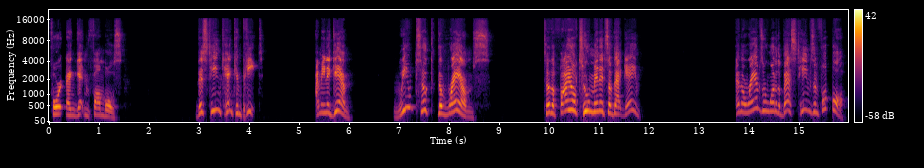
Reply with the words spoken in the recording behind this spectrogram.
for and getting fumbles. This team can compete. I mean, again, we took the Rams to the final two minutes of that game. And the Rams are one of the best teams in football.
